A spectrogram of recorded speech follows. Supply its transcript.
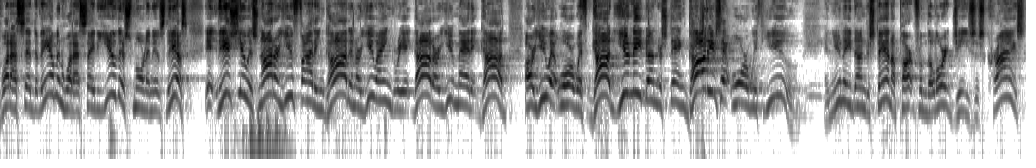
what I said to them and what I say to you this morning is this the issue is not are you fighting God and are you angry at God? Are you mad at God? Are you at war with God? You need to understand God is at war with you. And you need to understand, apart from the Lord Jesus Christ,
